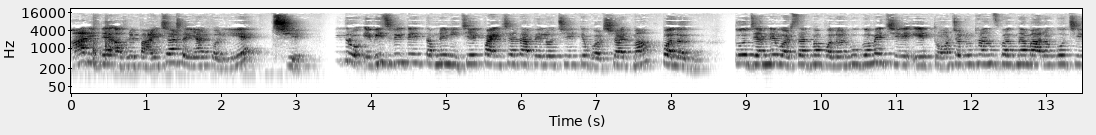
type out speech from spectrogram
આ રીતે આપણે પાયચાર્ટ તૈયાર કરીએ છીએ. મિત્રો, એવી જ રીતે તમને નીચે એક પાયચાર્ટ આપેલો છે કે વરસાદમાં પલરવું તો જેમને વરસાદમાં પલરવું ગમે છે, એ ત્રણ ચતુર્થાંશ ભાગના બાળકો છે.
